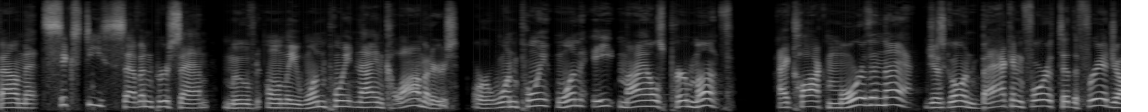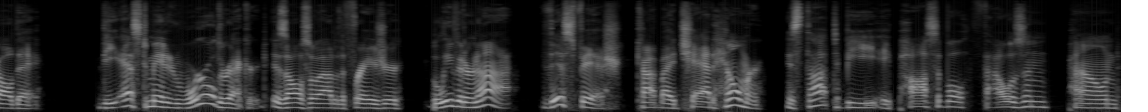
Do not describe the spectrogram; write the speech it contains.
found that 67% moved only 1.9 kilometers or 1.18 miles per month. I clock more than that just going back and forth to the fridge all day. The estimated world record is also out of the Fraser. Believe it or not, this fish, caught by Chad Helmer, is thought to be a possible thousand pound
